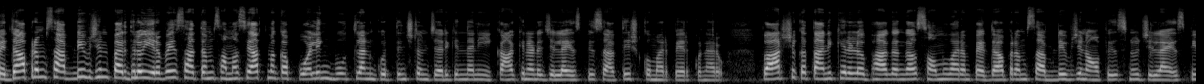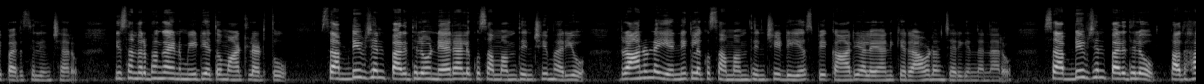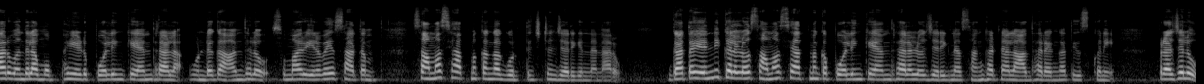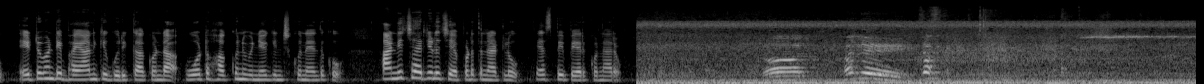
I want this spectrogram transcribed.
Peddapuram sub division పరిధిలో ఇరవై శాతం సమస్యాత్మక పోలింగ్ బూత్లను గుర్తించడం జరిగిందని కాకినాడ జిల్లా ఎస్పీ సతీష్ కుమార్ పేర్కొన్నారు. వార్షిక తనిఖీలలో భాగంగా సోమవారం పెద్దాపురం సబ్ డివిజన్ ఆఫీసును జిల్లా ఎస్పీ పరిశీలించారు. ఈ సందర్భంగా ఆయన మీడియాతో మాట్లాడుతూ సబ్ డివిజన్ పరిధిలో నేరాలకు సంబంధించి మరియు రానున్న ఎన్నికలకు సంబంధించి డీఎస్పీ కార్యాలయానికి రావడం జరిగిందన్నారు. సబ్ డివిజన్ పరిధిలో పదహారు వందల ముప్పై ఏడు పోలింగ్ కేంద్రాల ఉండగా అందులో సుమారు ఇరవై శాతం సమస్యాత్మకంగా గుర్తించడం జరిగిందన్నారు. గత ఎన్నికలలో సమస్యాత్మక పోలింగ్ కేంద్రాలలో జరిగిన సంఘటనల ఆధారంగా తీసుకుని ప్రజలు ఎటువంటి భయానికి గురి కాకుండా ఓటు హక్కును వినియోగించుకునేందుకు అన్ని చర్యలు చేపడుతున్నట్లు ఎస్పీ పేర్కొన్నారు.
